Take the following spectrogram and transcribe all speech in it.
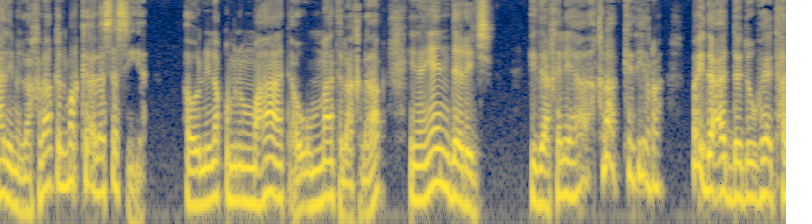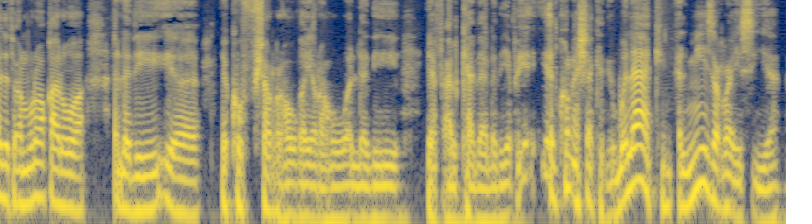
هذه من الأخلاق المركزة الأساسية. أو لنقل من أمهات أو أمات الأخلاق إن يندرج في داخلها أخلاق كثيرة. وإذا عددوا فيتحدثوا عن المروءة قالوا هو الذي آه، يكف شره غيره والذي يفعل كذا الذي يفعل يذكرون أشياء كثيرة. ولكن الميزة الرئيسية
